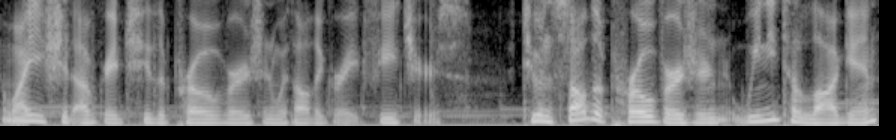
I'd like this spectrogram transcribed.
and why you should upgrade to the pro version with all the great features. To install the pro version, we need to log in.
